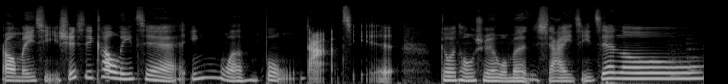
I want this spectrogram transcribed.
让我们一起学习靠理解，英文不打结。各位同学，我们下一集见喽！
